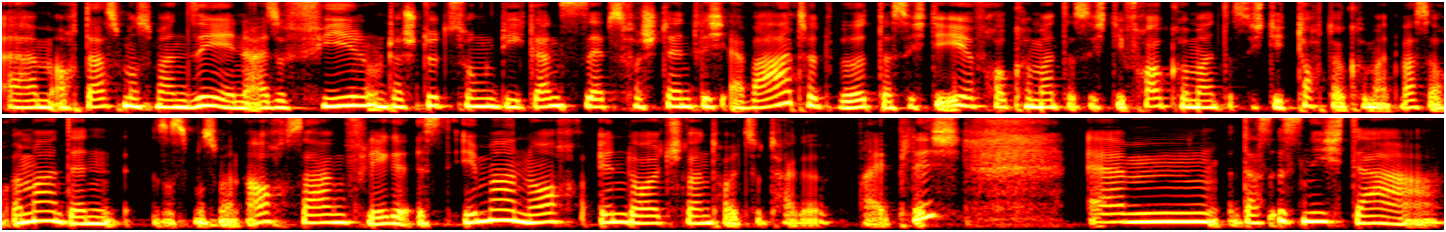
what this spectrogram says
Ähm, auch das muss man sehen. Also viel Unterstützung, die ganz selbstverständlich erwartet wird, dass sich die Ehefrau kümmert, dass sich die Frau kümmert, dass sich die Tochter kümmert, was auch immer. Denn das muss man auch sagen, Pflege ist immer noch in Deutschland heutzutage weiblich. Ähm, das ist nicht da.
